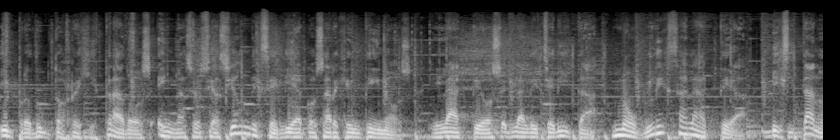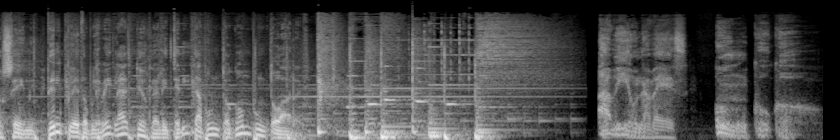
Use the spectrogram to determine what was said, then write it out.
y productos registrados en la Asociación de Celíacos Argentinos. Lácteos La Lecherita, Nobleza Láctea. Visítanos en www.lácteoslalecherita.com.ar. Había una vez un cuco.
